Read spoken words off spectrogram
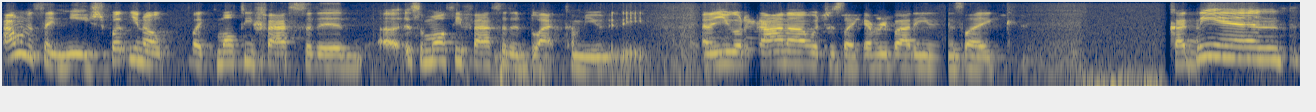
I want to say niche, but you know, like multifaceted. Uh, it's a multifaceted Black community, and then you go to Ghana, which is like everybody is like Ghanaian,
